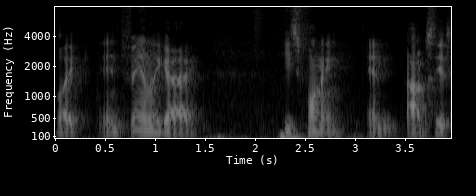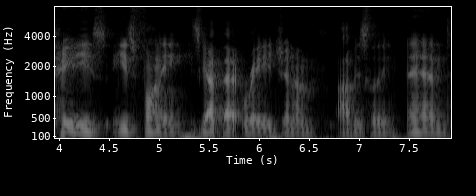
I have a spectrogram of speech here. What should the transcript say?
Like in Family Guy, he's funny, and obviously as Hades, he's funny. He's got that rage in him, obviously, and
